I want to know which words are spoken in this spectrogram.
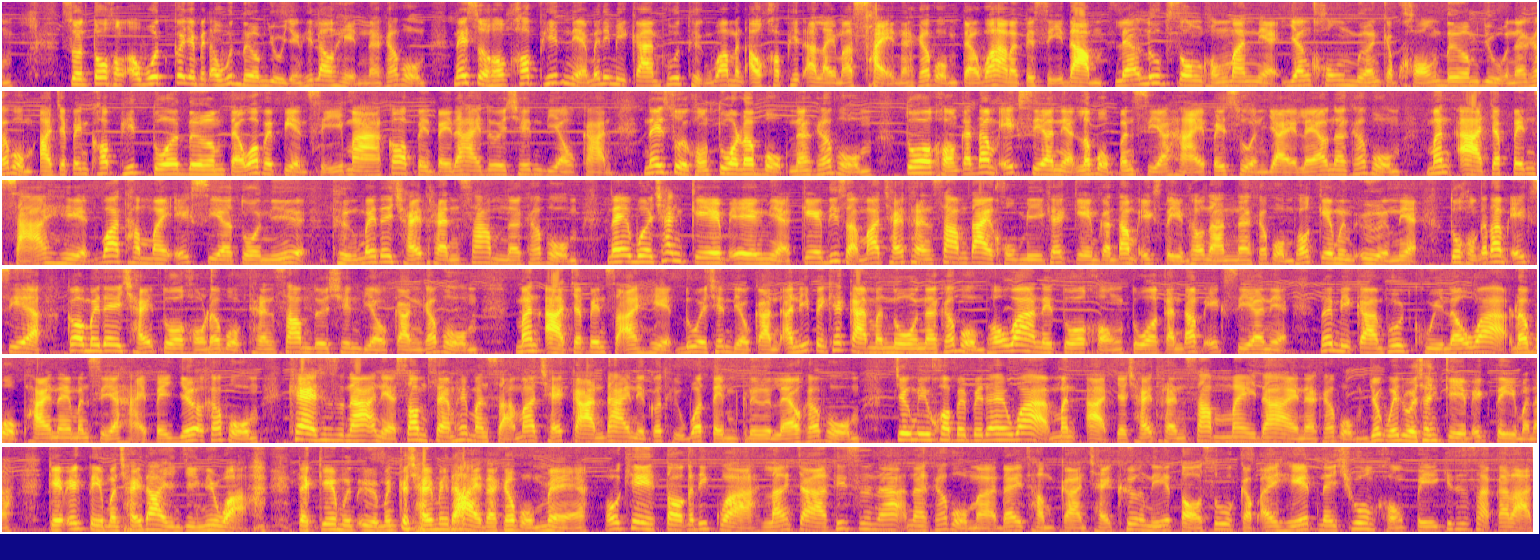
ส่วนตัวของอาวุธก็จะเป็นอาวุธเดิมอยู่อย่างที่เราเห็นนะครับผม ในส่วนของคอปพิทเนี่ยไม่ได้มีการพูดถึงว่ามันเอาคอปพิทอะไรมาใส่นะครับผมแต่ว่ามันเป็นสีดำและรูปทรงของมันเนี่ยยังคงเหมือนกับของเดิมอยู่นะครับผมอาจจะเป็นคอปพิทตัวเดิม แต่ว่าไปเปลี่ยนสีมาก็เป็นไปได้ด้วยเช่นเดียวกัน ในส่วนของตัวระบบนะครับผม ตัวของกันดั้มเอ็กเซียเนี่ยระบบมันเสียหายไปส่วนใหญ่แล้วนะครับผมมันอาจจะเป็นสาเหตุว่าทำไมเอ็กเซียตัวนี้ถึงไม่ได้ใช้แทรนซัมนะครับผมในเวอร์ชั่นเกมเองเนี่ยเกมที่สามารถใช้แทรนซัมได้คงมีแค่เกมกันดั้มเอ็กซ์ตรีมเท่านั้นนะครับผมเพราะเกมอื่นๆเนี่ยตัวของกันดั้มเอ็กเซียก็ไม่ได้ใช้ตัวของระบบแทนซัมด้วยเช่นเดียวกันครับผมมันอาจจะเป็นสาเหตุด้วยเช่นเดียวกัน อันนี้เป็นแค่การมโนนะครับผมเพราะว่าในตัวของตัวกันดั้มเอ็กเซียเนี่ยได้มีการพูดคุยแล้วว่าระบบภายในมันเสียหายไปเยอะครับผม แค่ทัศนะเนี่ยซ่อมแซมให้มันสามารถใช้การได้เนี่ยก็ถือว่าเต็มเกลืนแล้วครับผม จึงมีความเป็นไปได้ว่ามันอาจจะใช้แทรนซัมไม่ได้นะครับผมยกเว้นเวอร์ชันเกมเอ็กตีมันนะเกมเอ็กตีมันใช้ได้จริงๆนี่หว่า แต่เกมอื่นๆ มันก็ใช้ไม่ได้นะครับผมแหมโอเค ต่อกันดีกว่า หลังจากที่ชนะนะครับผมได้ทำการใช้เครื่องนี้ต่อสู้กับไอเฮดในช่วงของปีคิสตศักราช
